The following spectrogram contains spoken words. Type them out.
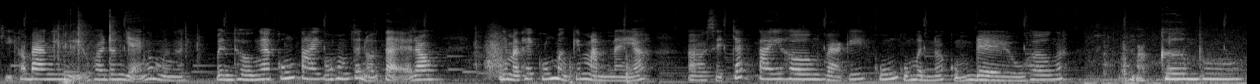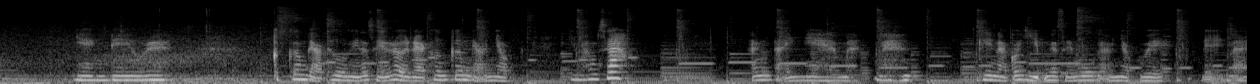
Chỉ có ba nguyên liệu thôi đơn giản không mọi người. Bình thường nha cuốn tay cũng không tới nổi tệ đâu. Nhưng mà thấy cuốn bằng cái mành này á à, sẽ chắc tay hơn và cái cuốn của mình nó cũng đều hơn á. Bỏ cơm vô dàn đều ra. Cơm gạo thường thì nó sẽ rời rạc hơn cơm gạo nhật. Nhưng mà không sao. Ăn tại nhà mà. Khi nào có dịp nga sẽ mua gạo nhật về để làm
